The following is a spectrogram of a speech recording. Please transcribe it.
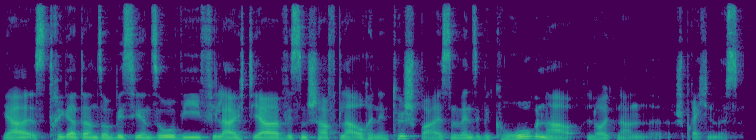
Ja, es triggert dann so ein bisschen so, wie vielleicht ja Wissenschaftler auch in den Tisch beißen, wenn sie mit Corona-Leugnern äh, sprechen müssen.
